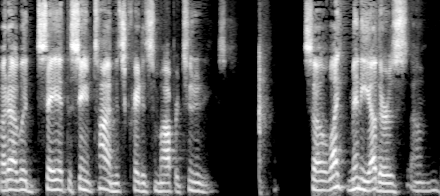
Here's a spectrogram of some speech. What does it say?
but I would say at the same time, it's created some opportunities. So, like many others, um,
